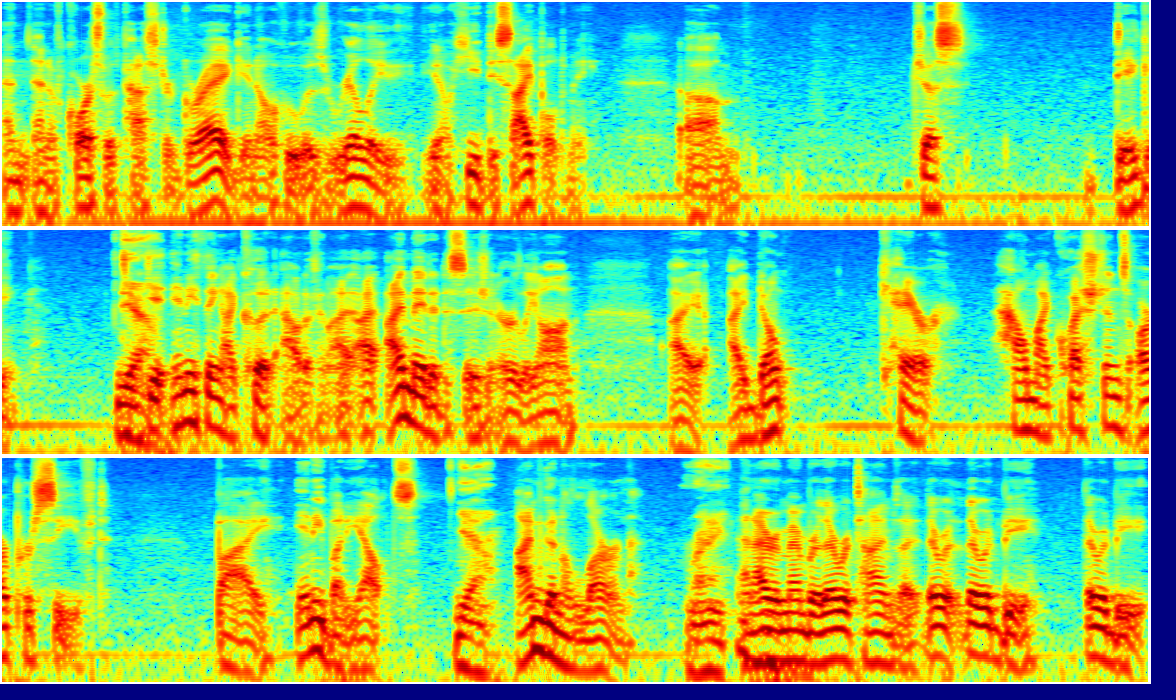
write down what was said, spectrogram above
and, and of course, with Pastor Greg, you know, who was really, you know, he discipled me. Um, just digging to Yeah. get anything I could out of him. I, I, I made a decision early on. I, I don't care how my questions are perceived by anybody else. Yeah. I'm gonna learn. Right. And I mm-hmm. remember there were times I, there were there would be there would be,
